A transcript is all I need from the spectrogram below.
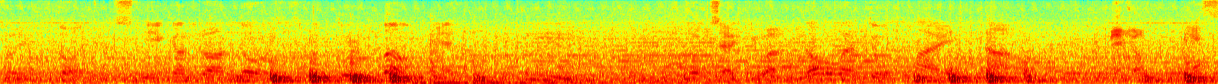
So you thought you'd sneak under our noses for too long, eh? Hmm. Looks like you have nowhere to hide now. Major, Yes?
